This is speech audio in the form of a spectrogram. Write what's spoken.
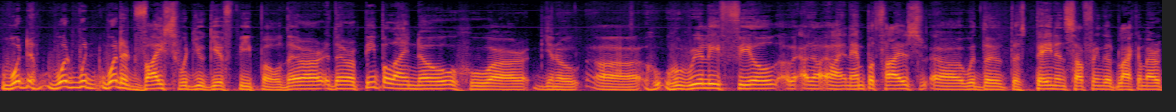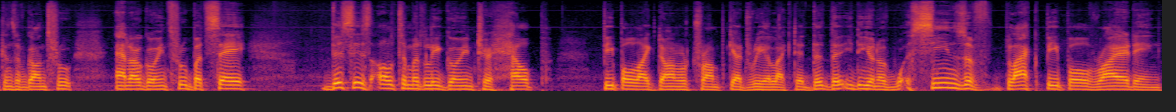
What what would what advice would you give people? There are there are people I know who are you know uh, who, who, really feel uh, and empathize uh, with the, the pain and suffering that Black Americans have gone through and are going through, but say this is ultimately going to help people like Donald Trump get reelected. The, the you know scenes of black people rioting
